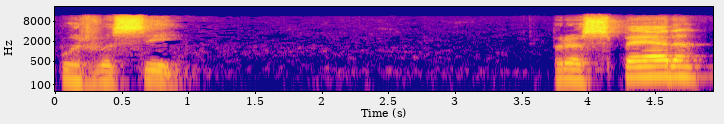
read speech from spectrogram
por você. Prospera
